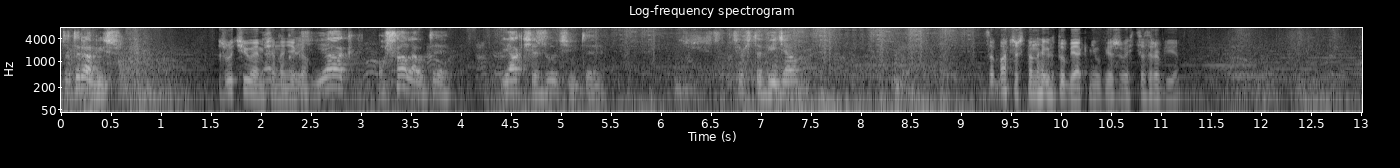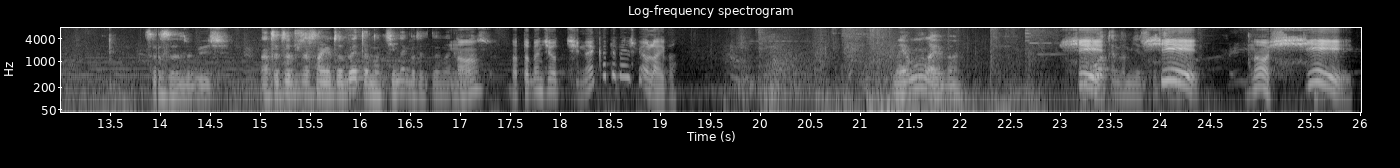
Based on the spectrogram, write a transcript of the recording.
Co ty robisz? Rzuciłem się Jak na niego. ktoś- Jak? Oszalał ty. Jak się rzucił ty? Ktoś to widział? Zobaczysz to na YouTubie, jak nie uwierzyłeś, co zrobiłem. Co za zrobiłeś? A to to wrzucasz na YouTube, ten odcinek, bo ty to No, nagrywasz? no to będzie odcinek, a ty będziesz miał live'a. No ja mam live'a. Shit! Młotem we mnie rzuca. Shit! No shit!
